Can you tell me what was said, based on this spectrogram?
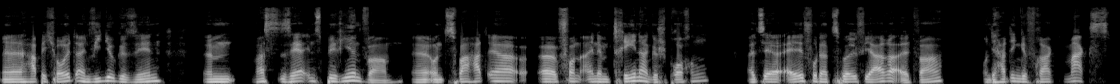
äh, habe ich heute ein Video gesehen, ähm, was sehr inspirierend war. Äh, und zwar hat er äh, von einem Trainer gesprochen, als er elf oder zwölf Jahre alt war. Und er hat ihn gefragt, Max,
